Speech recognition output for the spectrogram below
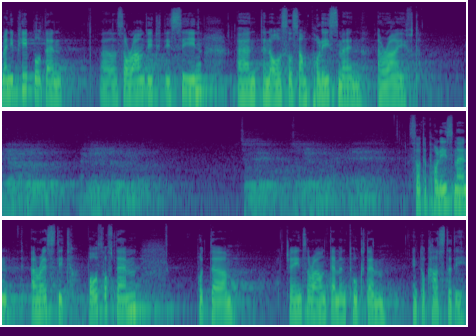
many people then uh, surrounded the scene, and then also some policemen arrived. So the policeman arrested both of them, put the chains around them, and took them into custody.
